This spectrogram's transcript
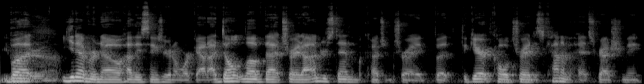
You But right. you never know how these things are going to work out. I don't love that trade. I understand the McCutchen trade, but the Gerrit Cole trade is kind of a head scratch for me.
